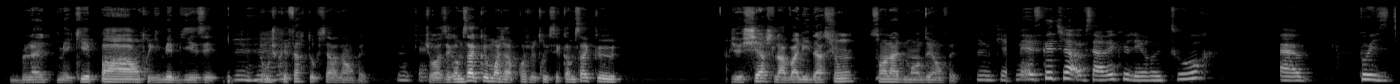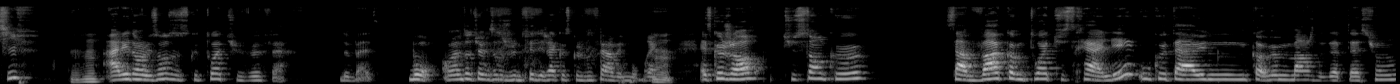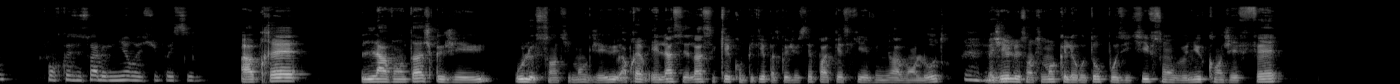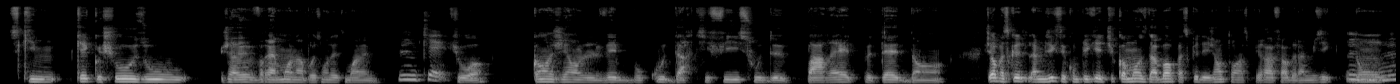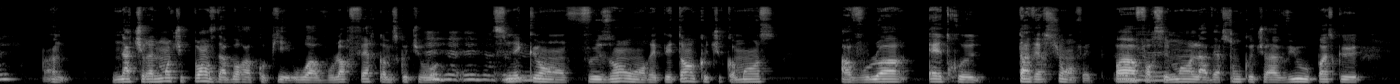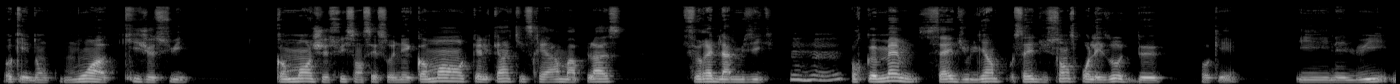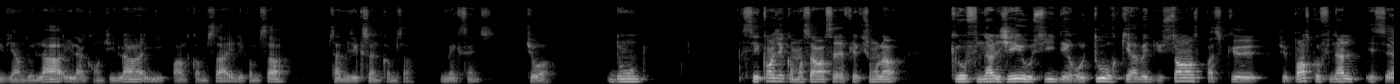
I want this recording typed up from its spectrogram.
blunt, mais qui est pas, entre guillemets, biaisé. Donc, je préfère t'observer, en fait. Tu vois, c'est comme ça que moi, j'approche le truc. C'est comme ça que je cherche la validation sans la demander, en fait. Mais est-ce que tu as observé que les retours euh, positifs Mhm. allaient dans le sens de ce que toi tu veux faire? De base Bon, en même temps, tu vas me dire je ne fais déjà que ce que je veux faire, mais bon, bref. Mhm. Est-ce que, genre, tu sens que ça va comme toi tu serais allé ou que tu as une quand même marge d'adaptation pour que ce soit le mieux reçu possible? Après, l'avantage que j'ai eu, ou le sentiment que j'ai eu, après, et là, c'est là ce qui est compliqué parce que je sais pas qu'est-ce qui est venu avant l'autre, mais j'ai eu le sentiment que les retours positifs sont venus quand j'ai fait ce qui, quelque chose où j'avais vraiment l'impression d'être moi-même, Ok. tu vois? Quand j'ai enlevé beaucoup d'artifices ou de paraître peut-être dans... Tu vois, parce que la musique, c'est compliqué. Tu commences d'abord parce que des gens t'ont inspiré à faire de la musique. Donc, Mhm. un- naturellement, tu penses d'abord à copier ou à vouloir faire comme ce que tu vois. Mhm, mhm, Ce n'est qu'en faisant ou en répétant que tu commences à vouloir être ta version en fait. Pas forcément la version que tu as vue ou parce que, ok, donc moi, qui je suis, comment je suis censé sonner, comment quelqu'un qui serait à ma place ferait de la musique Mhm. pour que même ça ait du lien, ça ait du sens pour les autres de, ok, il est lui, il vient de là, il a grandi là, il parle comme ça, il est comme ça, sa musique sonne comme ça. It makes sense, tu vois. Donc, c'est quand j'ai commencé à avoir ces réflexions-là qu'au final, j'ai eu aussi des retours qui avaient du sens parce que je pense qu'au final, et c'est,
